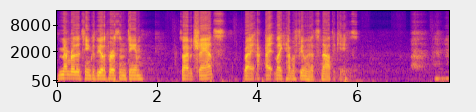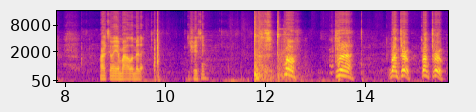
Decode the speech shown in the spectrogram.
member of the team with the other person in the team. So I have a chance. But I, I like, have a feeling that's not the case. Alright, it's only a mile a minute. You chasing? Run through! Run through!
